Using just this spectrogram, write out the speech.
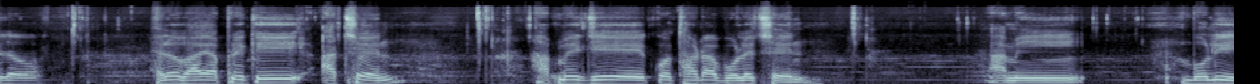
হ্যালো হ্যালো ভাই, আপনি কি আছেন? আপনি যে কথাটা বলেছেন, আমি বলি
